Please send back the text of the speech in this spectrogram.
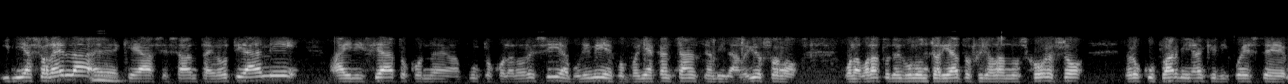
I, mia sorella, mm. eh, che ha 60 e rotti anni, ha iniziato con, eh, appunto, con l'anoressia, bulimia e compagnia cantante a Milano. Io sono, ho lavorato del volontariato fino all'anno scorso per occuparmi anche di queste,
